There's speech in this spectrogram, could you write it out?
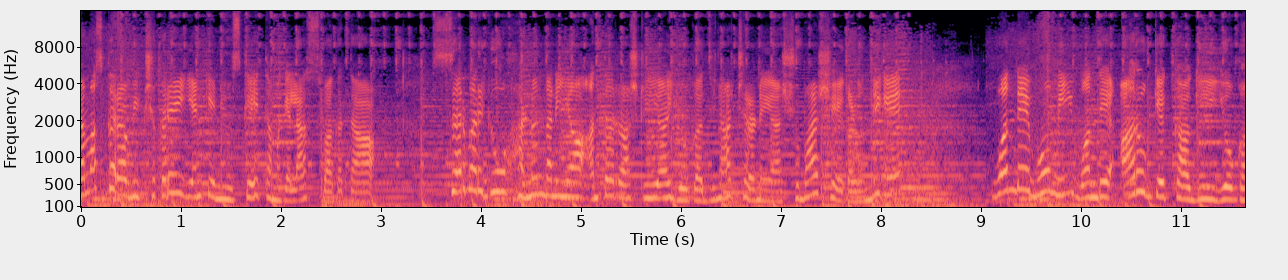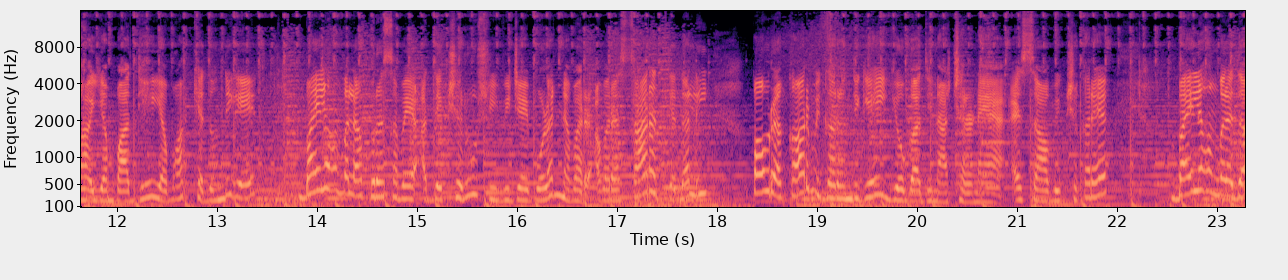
ನಮಸ್ಕಾರ ವೀಕ್ಷಕರೇ, ಎನ್ಕೆ ನ್ಯೂಸ್ಗೆ ತಮಗೆಲ್ಲ ಸ್ವಾಗತ. ಸರ್ವರಿಗೂ ಹನ್ನೊಂದನೆಯ ಅಂತಾರಾಷ್ಟ್ರೀಯ ಯೋಗ ದಿನಾಚರಣೆಯ ಶುಭಾಶಯಗಳೊಂದಿಗೆ ಒಂದೇ ಭೂಮಿ, ಒಂದೇ ಆರೋಗ್ಯಕ್ಕಾಗಿ ಯೋಗ ಎಂಬ ಧ್ಯೇಯ ವಾಕ್ಯದೊಂದಿಗೆ ಬೈಲಹೊಂಗಲ ಪುರಸಭೆ ಅಧ್ಯಕ್ಷರು ಶ್ರೀ ವಿಜಯ್ ಬೋಳನ್ನವರ್ ಅವರ ಸಾರಥ್ಯದಲ್ಲಿ ಪೌರ ಕಾರ್ಮಿಕರೊಂದಿಗೆ ಯೋಗ ದಿನಾಚರಣೆ. ಎಸ್ ವೀಕ್ಷಕರೇ ಬೈಲಹೊಂಗಲದ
